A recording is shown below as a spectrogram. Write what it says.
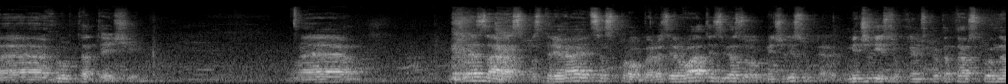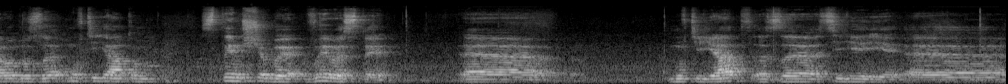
е, груп та течій. Вже зараз спостерігаються спроби розірвати зв'язок Меджлісу кримсько-татарського народу з муфтіятом, з тим, щоб вивести е, муфтіят з цієї е,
